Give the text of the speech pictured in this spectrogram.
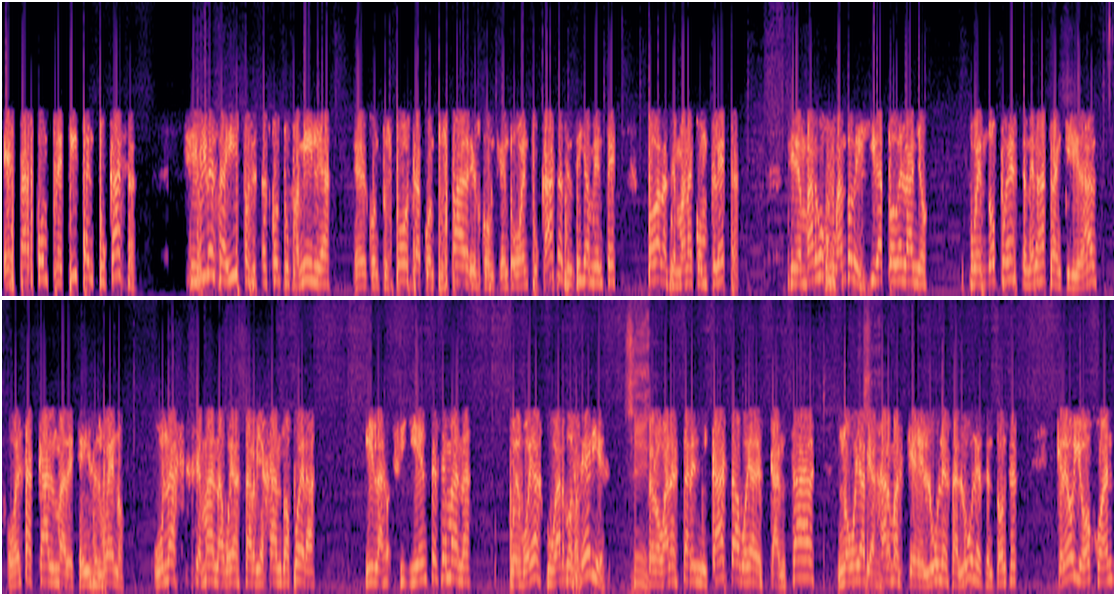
estás completita en tu casa. Si vives ahí, pues estás con tu familia, eh, con tu esposa, con tus padres, con, en- o en tu casa sencillamente toda la semana completa. Sin embargo, jugando de gira todo el año, pues no puedes tener esa tranquilidad o esa calma de que dices, bueno, una semana voy a estar viajando afuera y la siguiente semana pues voy a jugar dos series, Sí. pero van a estar en mi casa, voy a descansar, no voy a viajar más que de lunes a lunes, entonces creo yo, Juan,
